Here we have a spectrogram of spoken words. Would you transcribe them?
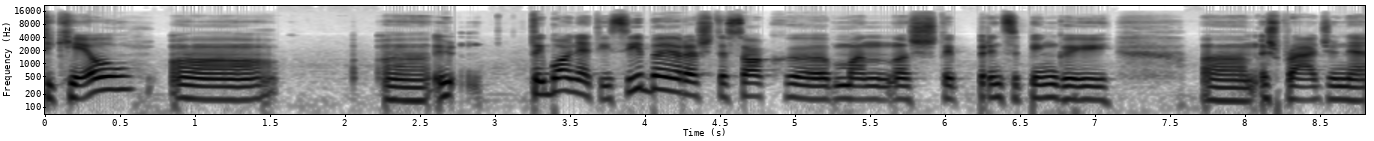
tikėjau. Tai buvo neteisybė ir aš tiesiog, man, aš taip principingai iš pradžių ne,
